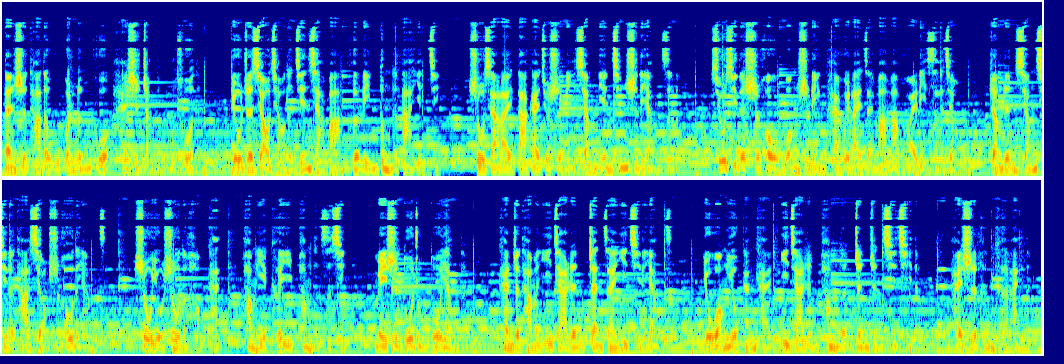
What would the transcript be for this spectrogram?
但是她的五官轮廓还是长得不错的，有着小巧的尖下巴和灵动的大眼睛，瘦下来大概就是李湘年轻时的样子了。休息的时候，王诗龄还会赖在妈妈怀里撒娇，让人想起了她小时候的样子。瘦有瘦的好看，胖也可以胖的自信，美是多种多样的。看着他们一家人站在一起的样子，有网友感慨，一家人胖的整整齐齐的，还是很可爱的。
